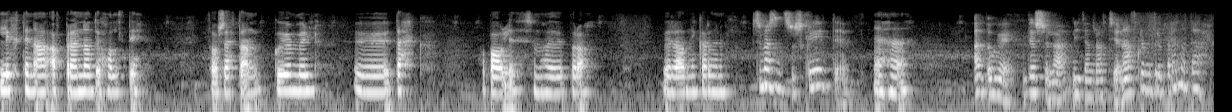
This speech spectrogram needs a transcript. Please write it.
lyktina af brennandi holdi. Þá setti hann gömul uh, dekk á bálið sem hafði bara verið aðn í garðinum. Sem er samt svo skrítið. Uh -huh. Að, ok, vissulega 1980, en af hverju myndir þú brenna dekk?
